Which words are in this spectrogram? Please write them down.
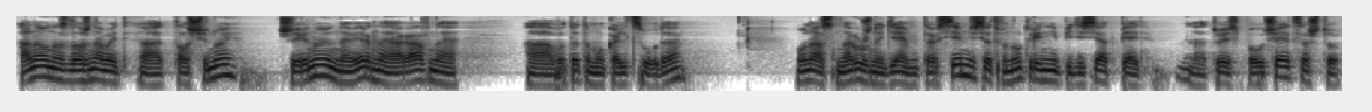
Она у нас должна быть а, толщиной, шириной, наверное, равная а, вот этому кольцу, да? У нас наружный диаметр 70, внутренний 55. А, то есть получается, что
